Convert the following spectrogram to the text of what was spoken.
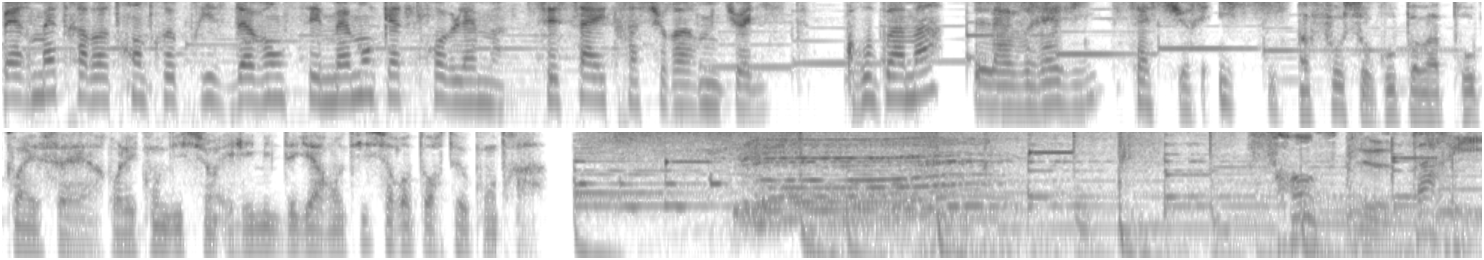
Permettre à votre entreprise d'avancer même en cas de problème, c'est ça être assureur mutualiste. Groupama, la vraie vie s'assure ici. Info sur groupamapro.fr pour les conditions et limites des garanties se reporter au contrat. France Bleu Paris.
